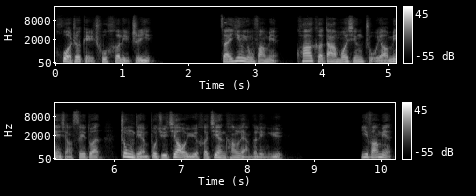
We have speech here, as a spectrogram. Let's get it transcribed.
或者给出合理指引。在应用方面，夸克大模型主要面向 C 端，重点布局教育和健康两个领域。一方面，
